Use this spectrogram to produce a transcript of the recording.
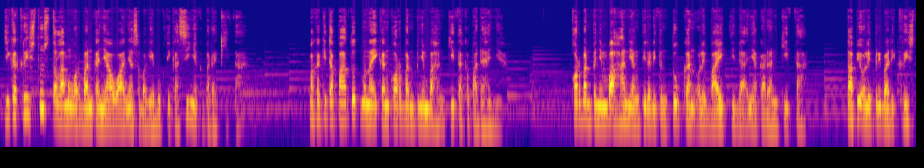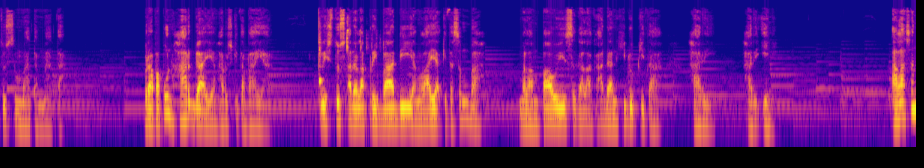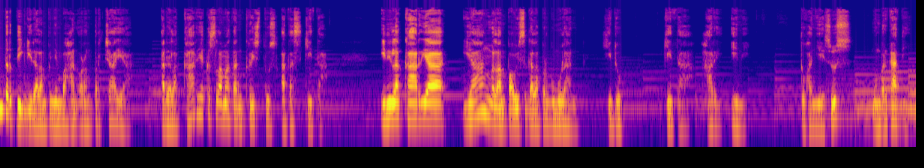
Jika Kristus telah mengorbankan nyawanya sebagai bukti kasihnya kepada kita, maka kita patut menaikkan korban penyembahan kita kepadanya. Korban penyembahan yang tidak ditentukan oleh baik tidaknya keadaan kita, tapi oleh pribadi Kristus semata-mata. Berapapun harga yang harus kita bayar, Kristus adalah pribadi yang layak kita sembah, melampaui segala keadaan hidup kita hari-hari ini. Alasan tertinggi dalam penyembahan orang percaya adalah karya keselamatan Kristus atas kita. Inilah karya yang melampaui segala pergumulan hidup kita hari ini. Tuhan Yesus memberkati.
